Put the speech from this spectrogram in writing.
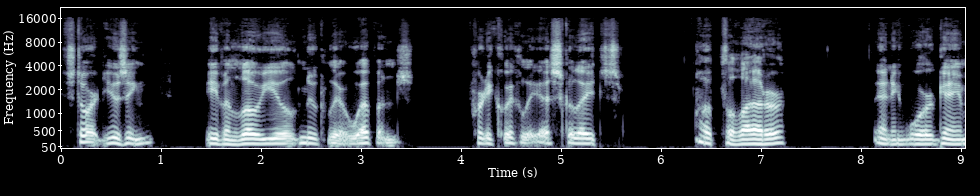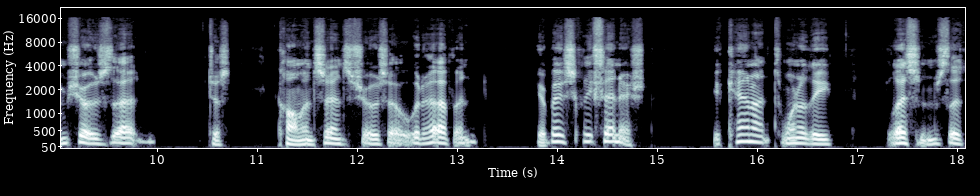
Start using even low yield nuclear weapons, pretty quickly escalates up the ladder. Any war game shows that. Just common sense shows how it would happen. You're basically finished. You cannot, one of the lessons that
